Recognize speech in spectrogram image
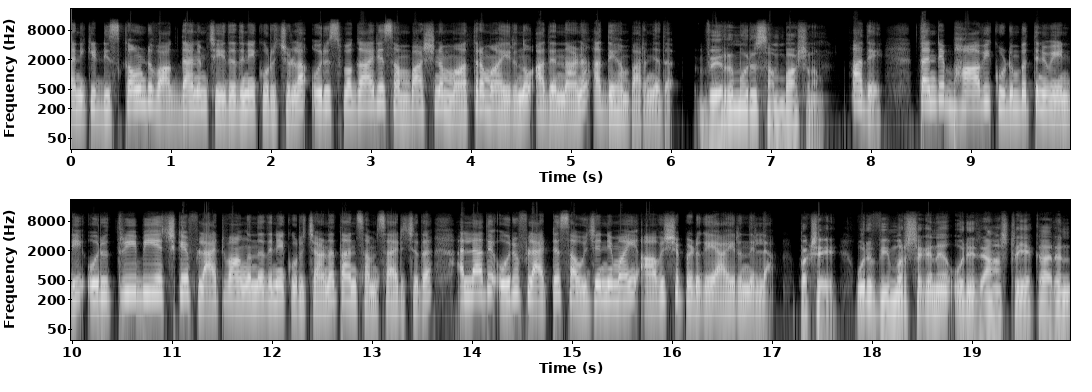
തനിക്ക് ഡിസ്കൗണ്ട് വാഗ്ദാനം ചെയ്തതിനെക്കുറിച്ചുള്ള ഒരു സ്വകാര്യ സംഭാഷണം മാത്രമായിരുന്നു അതെന്നാണ് അദ്ദേഹം പറഞ്ഞത്. വെറുമൊരു സംഭാഷണം? അതെ തന്റെ ഭാവി കുടുംബത്തിനു വേണ്ടി ഒരു three B H K flat വാങ്ങുന്നതിനെക്കുറിച്ചാണ് താൻ സംസാരിച്ചത്. അല്ലാതെ ഒരു ഫ്ളാറ്റ് സൗജന്യമായി ആവശ്യപ്പെടുകയായിരുന്നില്ല. പക്ഷേ ഒരു വിമർശകന് ഒരു രാഷ്ട്രീയക്കാരൻ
